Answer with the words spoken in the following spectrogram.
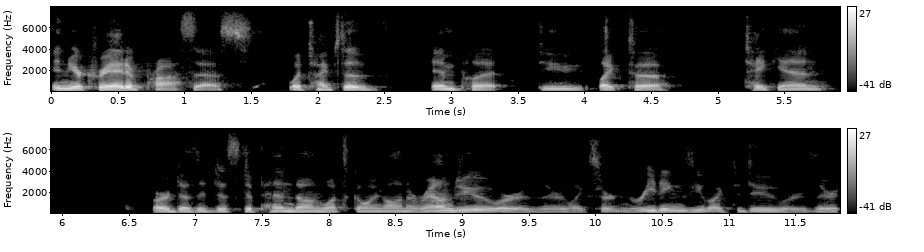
In your creative process, what types of input do you like to take in? Or does it just depend on what's going on around you? Or is there like certain readings you like to do? Or is there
